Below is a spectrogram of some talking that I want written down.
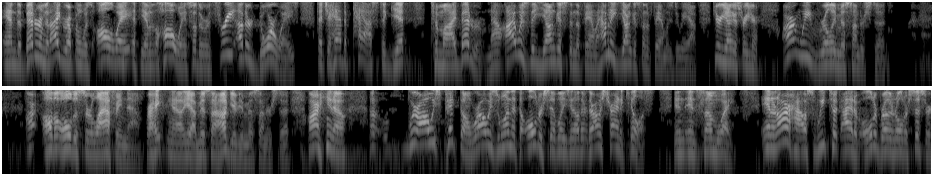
And the bedroom that I grew up in was all the way at the end of the hallway. So there were three other doorways that you had to pass to get to my bedroom. Now, I was the youngest in the family. How many youngest in the families do we have? If you're youngest right here, aren't we really misunderstood? All the oldest are laughing now, right? You know, yeah, mis- I'll give you misunderstood. Or, you know, uh, we're always picked on. We're always the one that the older siblings, you know, they're, they're always trying to kill us in, in some way. And in our house, we took, I had an older brother and older sister,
